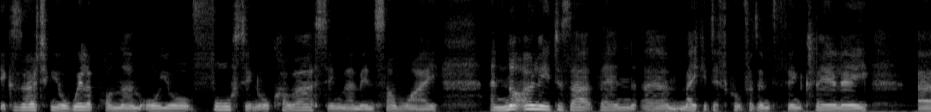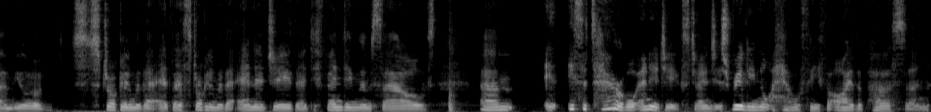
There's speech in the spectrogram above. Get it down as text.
exerting your will upon them, or you're forcing or coercing them in some way. And not only does that then um, make it difficult for them to think clearly, um, you're struggling with their they're struggling with their energy they're defending themselves um, it, it's a terrible energy exchange. It's really not healthy for either person.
